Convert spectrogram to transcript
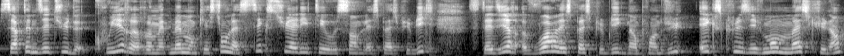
Certaines études queer remettent même en question la sexualité au sein de l'espace public, c'est-à-dire voir l'espace public d'un point de vue exclusivement masculin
